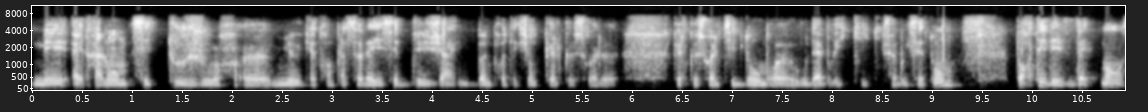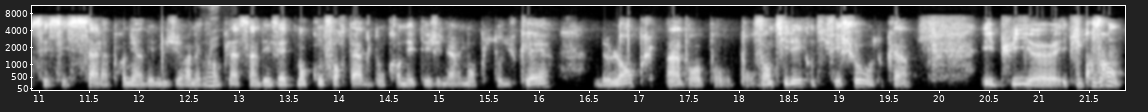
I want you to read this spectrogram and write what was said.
mais être à l'ombre, c'est toujours euh, mieux qu'être en plein soleil et c'est déjà une bonne protection, quel que soit le, quel que soit le type d'ombre euh, ou d'abri qui, qui, fabrique cette ombre. Porter des vêtements, c'est ça la première des mesures à mettre en place, hein, des vêtements confortables, donc en été généralement plutôt du clair, de l'ample, hein, pour, pour, pour, ventiler quand il fait chaud en tout cas, et puis, euh, et puis couvrant.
